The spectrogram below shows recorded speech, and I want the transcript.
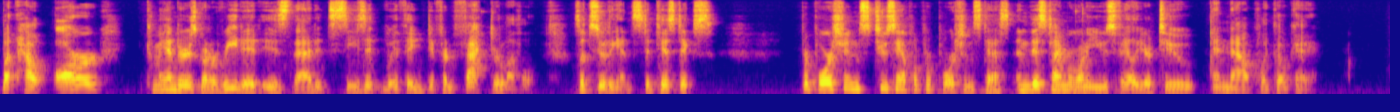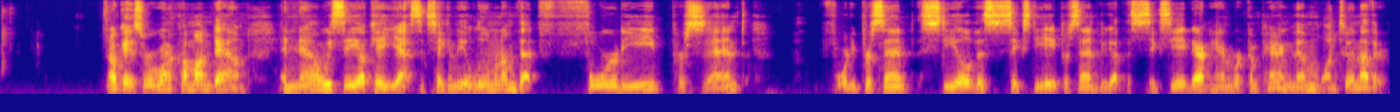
but how R Commander is going to read it is that it sees it with a different factor level. So let's do it again. Statistics, proportions, two sample proportions test, and this time we're going to use failure 2, and now click OK. Okay, so we're going to come on down, and now we see, okay, yes, it's taking the aluminum, that 40%, 40% steel, the 68%, we've got the 68 down here, and we're comparing them one to another.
